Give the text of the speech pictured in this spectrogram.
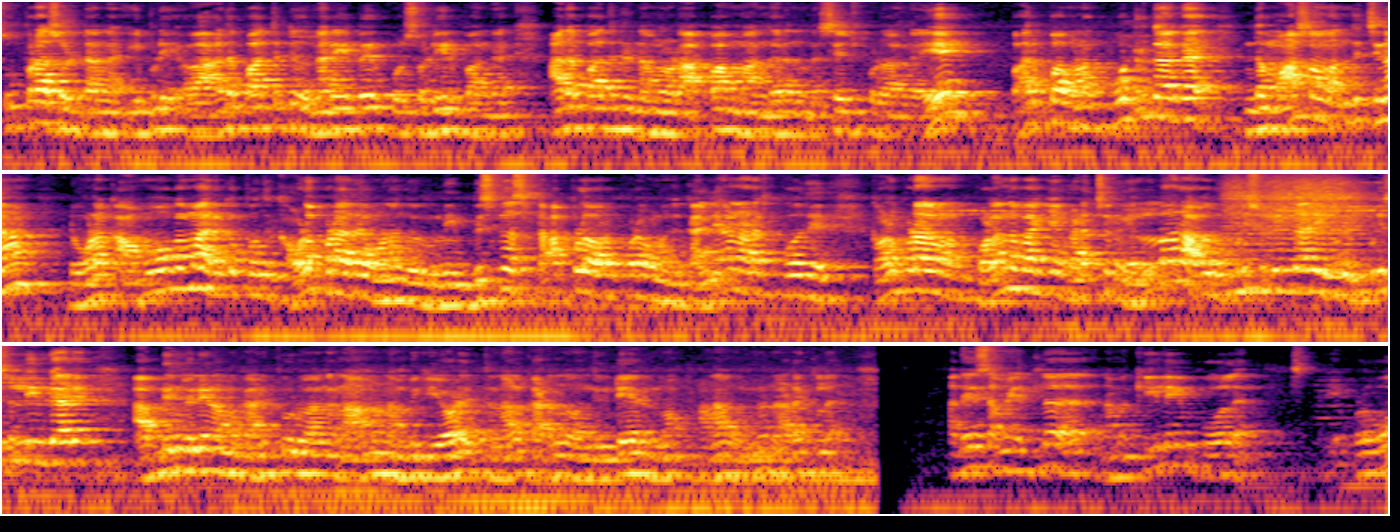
சூப்பராக சொல்லிட்டாங்க. இப்படி அதை பார்த்துட்டு நிறைய பேர் சொல்லியிருப்பாங்க. அதை பார்த்துட்டு நம்மளோட அப்பா அம்மா அங்கேருந்து மெசேஜ் போடுவாங்க. ஏ பார்ப்பா உனக்கு போட்டிருக்காங்க இந்த மாதம் வந்துச்சுன்னா உனக்கு அமோகமாக இருக்க போகுது. கவலைப்படாத உனக்கு நீ பிஸ்னஸ் டாப்பில் வரப்போற உனக்கு கல்யாணம் நடக்க போகுது. கவலைப்படாத உனக்கு குழந்தை பாக்கியம் கிடச்சிரும். எல்லாரும் அவர் இப்படி சொல்லியிருக்காரு இவர் இப்படி சொல்லியிருக்காரு அப்படின்னு சொல்லி நமக்கு அனுப்பி விடுவாங்க. நாமும் நம்பிக்கையோட இத்தனை நாள் கடந்து வந்துக்கிட்டே இருந்தோம். ஆனால் ஒன்றும் நடக்கல. அதே சமயத்தில் நம்ம கீழேயும் போகல. எவ்வளவோ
